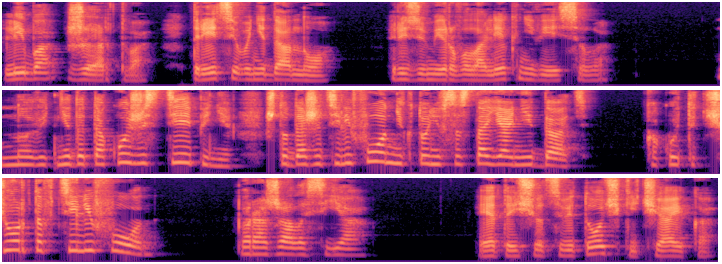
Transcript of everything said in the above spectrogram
либо жертва. Третьего не дано, резюмировал Олег невесело. Но ведь не до такой же степени, что даже телефон никто не в состоянии дать. Какой-то чертов телефон, поражалась я. Это еще цветочки, чайка.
